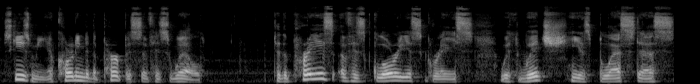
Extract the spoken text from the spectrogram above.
excuse me according to the purpose of his will. To the praise of his glorious grace with which he has blessed us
